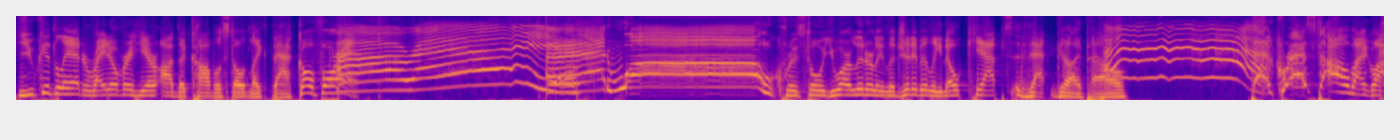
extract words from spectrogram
you could land right over here on the cobblestone like that. Go for it. all right. And whoa! Crystal, you are literally legitimately no caps that guy, pal. Ah! That Crystal! Oh my god,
